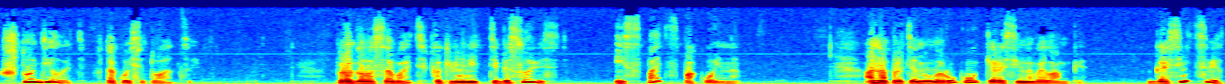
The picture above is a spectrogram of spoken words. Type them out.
Что делать в такой ситуации? Проголосовать, как велит тебе совесть, и спать спокойно. Она протянула руку керосиновой лампе. «Гасить свет?»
